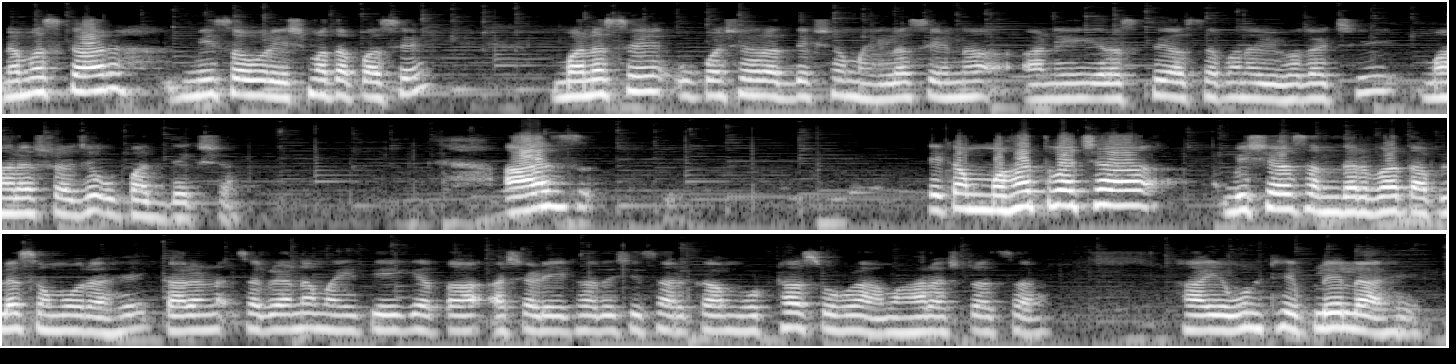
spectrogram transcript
नमस्कार मी सौ रेश्मा तपासे. मनसे उपशहर अध्यक्ष महिला सेना आणि रस्ते आस्थापना विभागाची महाराष्ट्र राज्य उपाध्यक्ष. आज एका महत्त्वाच्या विषयासंदर्भात आपल्यासमोर आहे. कारण सगळ्यांना माहिती आहे की आता आषाढी एकादशीसारखा मोठा सोहळा महाराष्ट्राचा हा येऊन ठेपलेला आहे.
